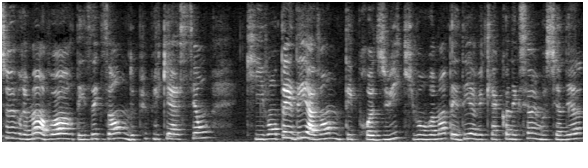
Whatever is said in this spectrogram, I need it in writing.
tu veux vraiment avoir des exemples de publications qui vont t'aider à vendre tes produits, qui vont vraiment t'aider avec la connexion émotionnelle,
